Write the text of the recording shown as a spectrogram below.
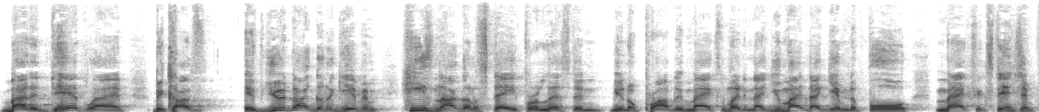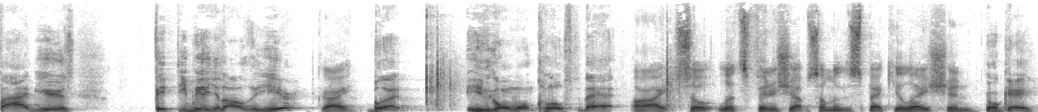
by the deadline because if you're not going to give him, he's not going to stay for less than you know probably max money. Now you might not give him the full max extension, five years, fifty million dollars a year. Okay. but he's going to want close to that. All right. So let's finish up some of the speculation. Okay.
